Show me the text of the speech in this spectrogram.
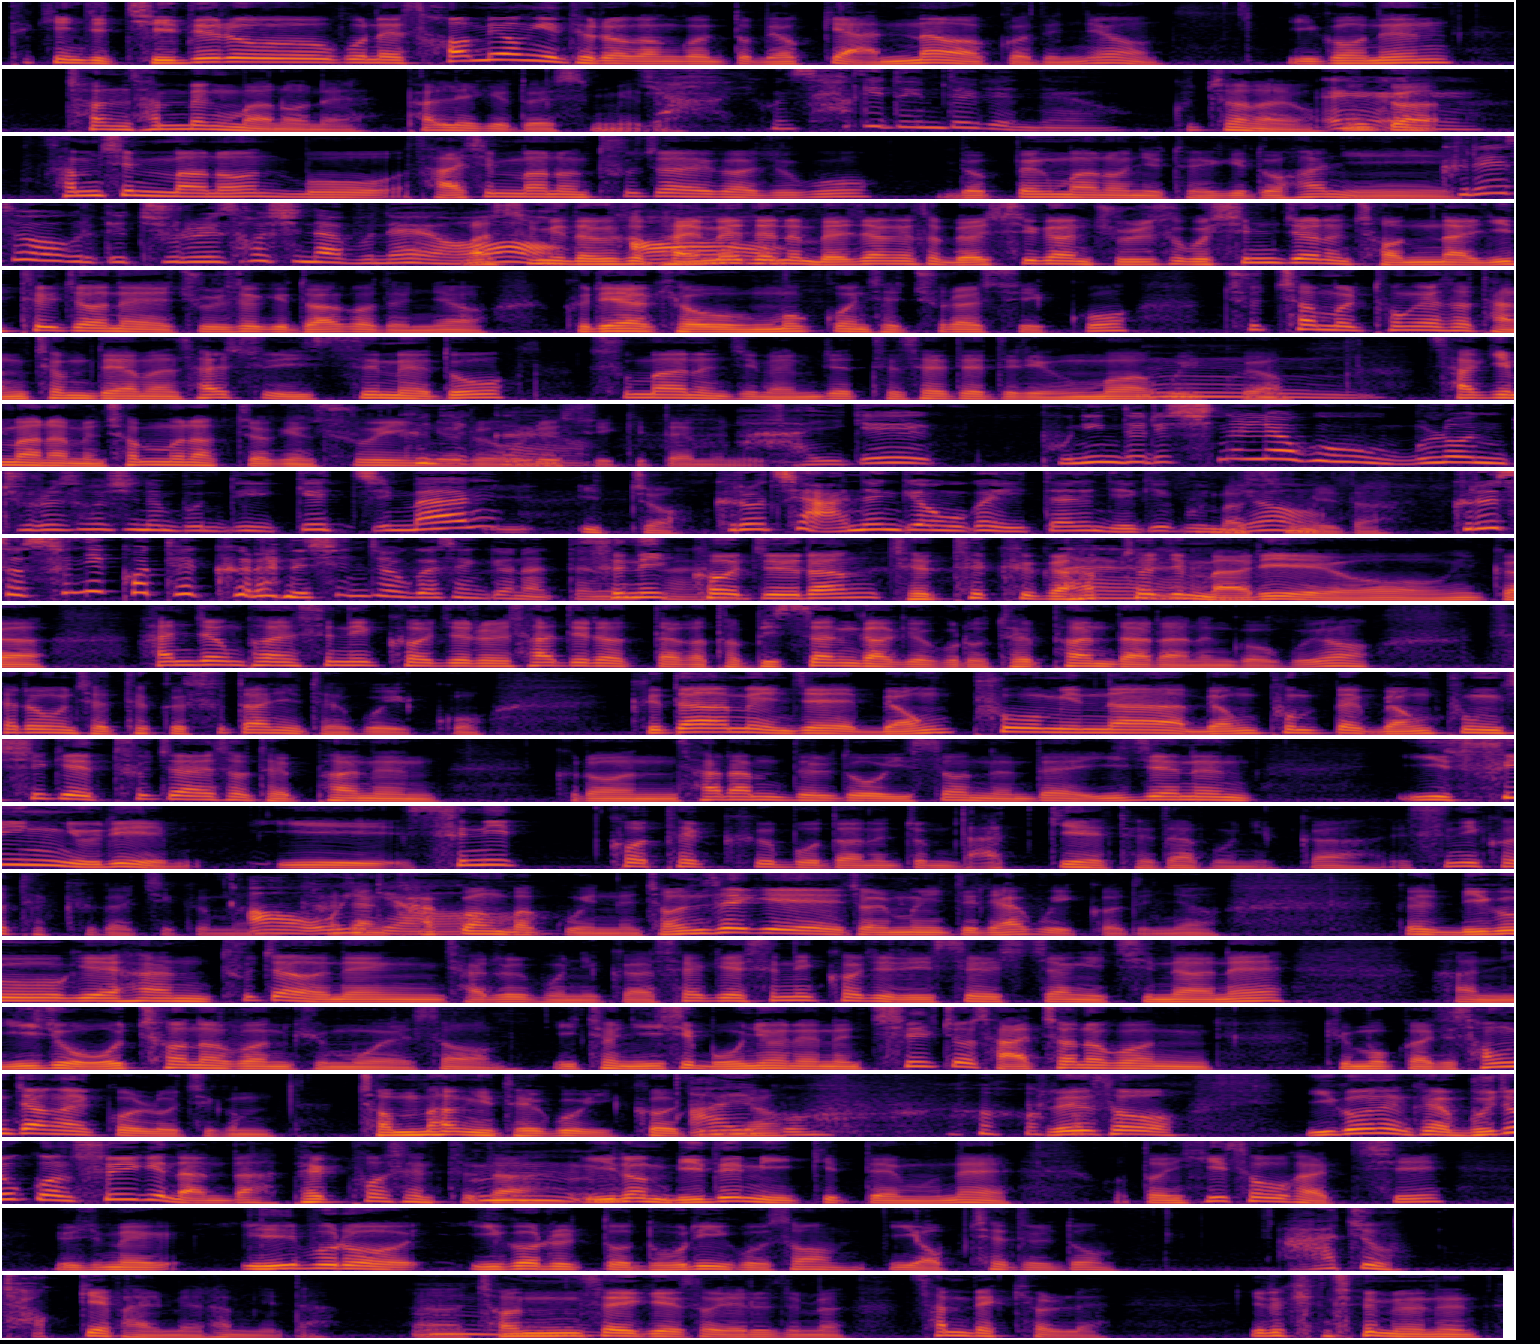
특히 이제 지드래곤의 서명이 들어간 건 또 몇 개 안 나왔거든요. 이거는 1,300만 원에 팔리기도 했습니다. 야, 이건 사기도 힘들겠네요. 그렇잖아요. 그러니까 에, 에. 30만 원, 뭐 40만 원 투자해 가지고 몇백만 원이 되기도 하니 그래서 그렇게 줄을 서시나 보네요. 맞습니다. 그래서 어. 발매되는 매장에서 몇 시간 줄 서고 심지어는 전날 이틀 전에 줄 서기도 하거든요. 그래야 겨우 응모권 제출할 수 있고 추첨을 통해서 당첨돼야만 살 수 있음에도 수많은 지금 MZ 세대들이 응모하고 음. 있고요. 사기만 하면 천문학적인 수익률을 그러니까요. 올릴 수 있기 때문이죠. 아, 이게 본인들이 신으려고 물론 줄을 서시는 분도 있겠지만 이, 있죠. 그렇지 않은 경우가 있다는 얘기군요. 맞습니다. 그래서 스니커 테크라는 신조어가 생겨났다면서요. 스니커즈랑 재테크가 네. 합쳐진 말이에요. 그러니까 한정판 스니커즈를 사들였다가 더 비싼 가격으로 되판다라는 거고요. 새로운 재테크 수단이 되고 있고 그 다음에 이제 명품이나 명품백, 명품 시계 투자해서 되파는 그런 사람들도 있었는데 이제는 이 수익률이 이 스니 스니커테크보다는 좀 낮게 되다 보니까 스니커테크가 지금은 아, 가장. 각광받고 있는 전 세계 젊은이들이 하고 있거든요. 그 미국의 한 투자은행 자료를 보니까 세계 스니커즈 리셀 시장이 지난해 한 2조 5천억 원 규모에서 2025년에는 7조 4천억 원 규모까지 성장할 걸로 지금 전망이 되고 있거든요. 아이고. 그래서 이거는 그냥 무조건 수익이 난다. 100%다. 음, 음. 이런 믿음이 있기 때문에 어떤 희소 가치 요즘에 일부러 이거를 또 노리고서 이 업체들도 아주 적게 발매를 합니다. 아, 음. 전 세계에서 예를 들면 300켤레 이렇게 되면은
